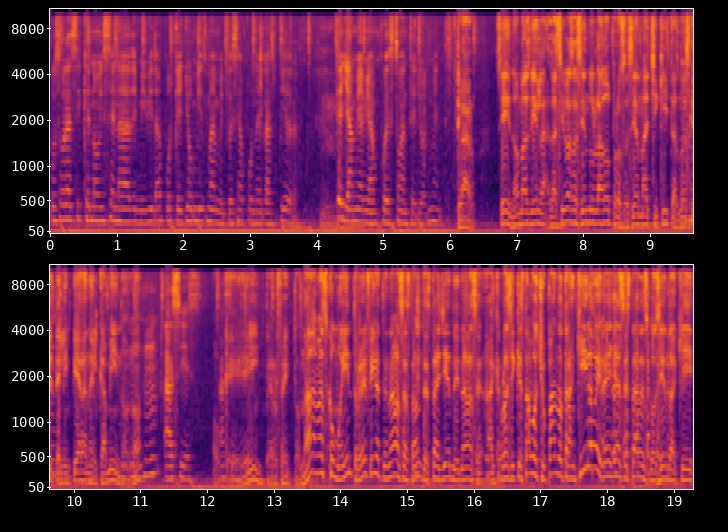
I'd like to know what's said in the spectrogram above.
pues ahora sí que no hice nada de mi vida porque yo misma me empecé a poner las piedras Mm. que ya me habían puesto anteriormente. Claro. Sí, no, más bien la- las ibas haciendo a un lado, pero se hacían más chiquitas, no es que te limpiaran el camino, ¿no? Así es. Ok, así es. perfecto. Nada más como intro, ¿eh? Fíjate nada más hasta dónde te estás yendo y nada más. Ahora sí que estamos chupando tranquilo y ve, ya se está descosiendo aquí.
